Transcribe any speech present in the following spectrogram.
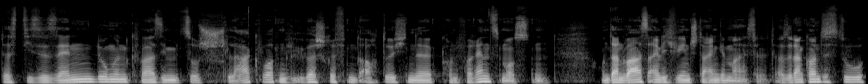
dass diese Sendungen quasi mit so Schlagworten wie Überschriften auch durch eine Konferenz mussten. Und dann war es eigentlich wie in Stein gemeißelt. Also dann konntest du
